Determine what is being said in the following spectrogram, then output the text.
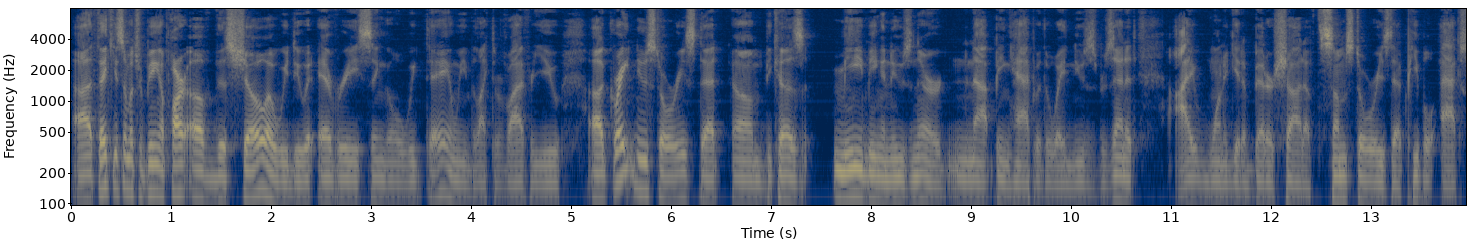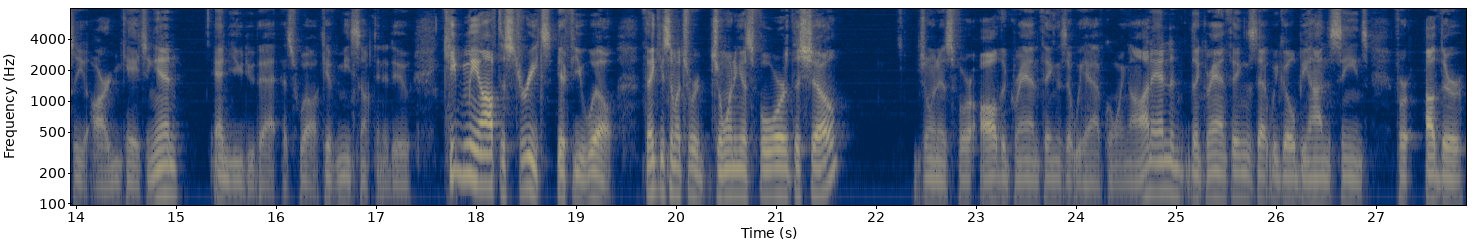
Uh, thank you so much for being a part of this show. We do it every single weekday, and we like to provide for you uh, great news stories that, um, because me being a news nerd, not being happy with the way news is presented, I want to get a better shot of some stories that people actually are engaging in. And you do that as well. Give me something to do. Keep me off the streets, if you will. Thank you so much for joining us for the show. Join us for all the grand things that we have going on and the grand things that we go behind the scenes for other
